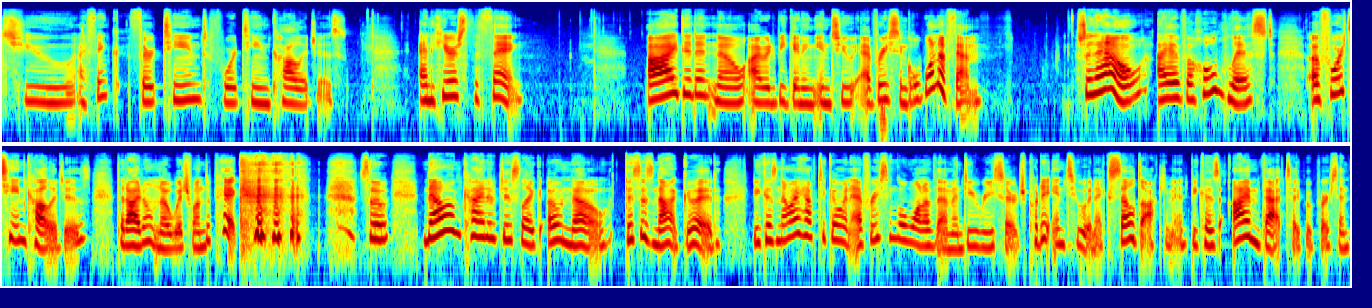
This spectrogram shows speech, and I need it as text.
to, I think, 13 to 14 colleges. And here's the thing I didn't know I would be getting into every single one of them. So now I have a whole list of 14 colleges that I don't know which one to pick. so now I'm kind of just like, oh no, this is not good. Because now I have to go in every single one of them and do research, put it into an Excel document because I'm that type of person.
